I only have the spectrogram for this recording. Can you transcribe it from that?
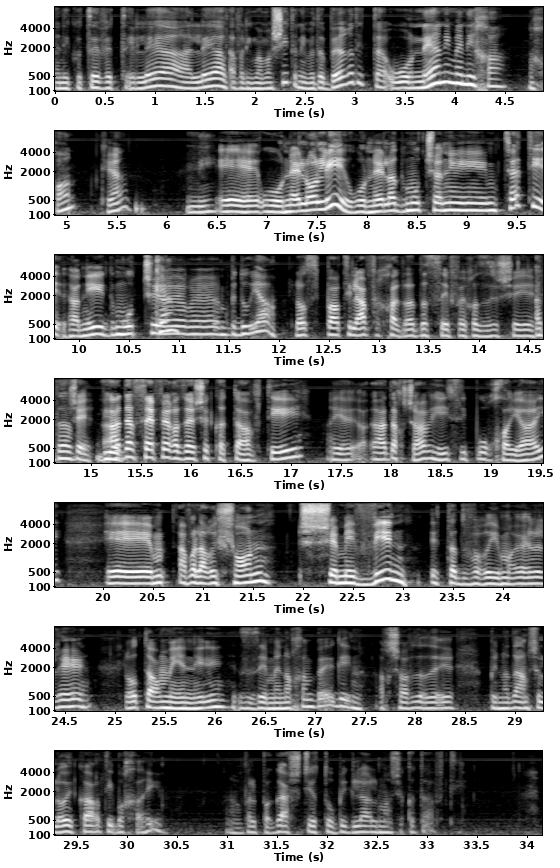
אני כותבת אליה, עליה, אבל היא ממשית, אני מדברת איתה, הוא עונה, אני מניחה, נכון? כן. מי? אה, הוא עונה לא לי, הוא עונה לדמות שאני המצאתי. אני דמות כן. בדויה. לא סיפרתי לאף אחד עד הספר הזה ש... עד, ש... ה... עד הספר הזה שכתבתי, אה, עד עכשיו, היא סיפור חיי. אה, אבל הראשון שמבין את הדברים האלה, לא תאמיני, זה מנחם בגין. עכשיו זה בן אדם שלא הכרתי בחיים, אבל פגשתי אותו בגלל מה שכתבתי.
